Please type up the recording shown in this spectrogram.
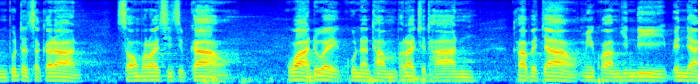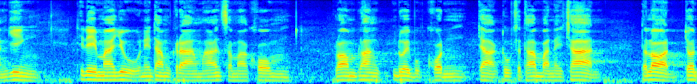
น พุทธศักราช 2549 ว่าด้วยคุณธรรมพระราชทาน ข้าพเจ้ามีความยินดีเป็นอย่างยิ่ง ที่ได้มาอยู่ในธรรมกลางมหาสมาคม พร้อมพลังด้วยบุคคลจากทุกสถาบันในชาติ ตลอดจน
